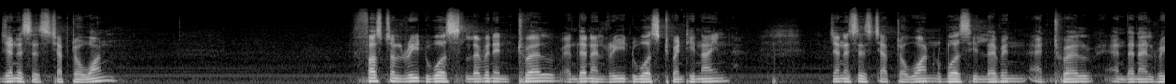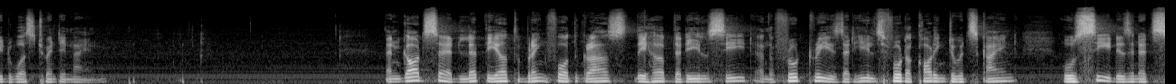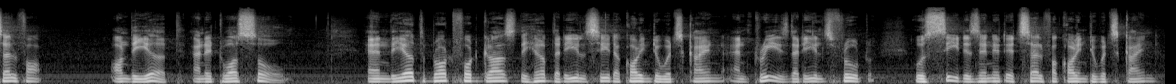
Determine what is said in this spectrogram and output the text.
Genesis chapter 1. First, I'll read verse 11 and 12, and then I'll read verse 29. Genesis chapter 1, verse 11 and 12, and then I'll read verse 29. Then God said, Let the earth bring forth grass, the herb that yields seed, and the fruit trees that yields fruit according to its kind, whose seed is in itself on the earth. And it was so. And the earth brought forth grass, the herb that yields seed according to its kind, and trees that yields fruit, whose seed is in it itself according to its kind.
